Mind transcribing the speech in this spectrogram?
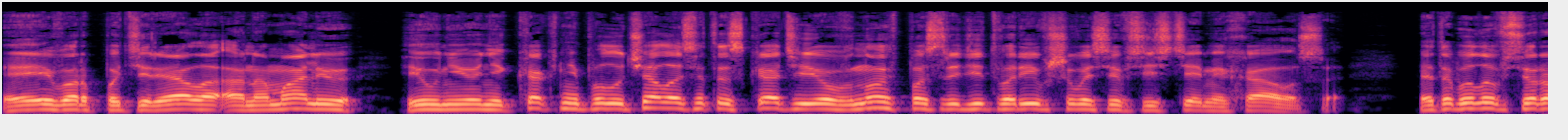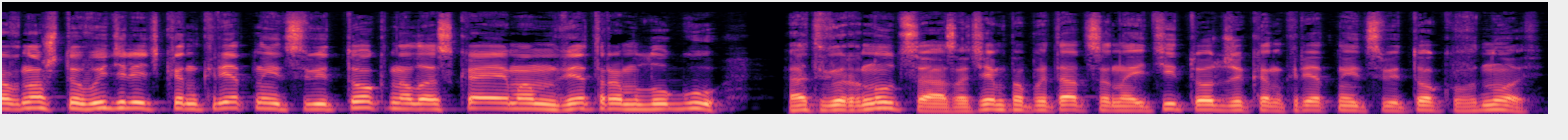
Эйвор потеряла аномалию, и у нее никак не получалось отыскать ее вновь посреди творившегося в системе хаоса. Это было все равно, что выделить конкретный цветок на ласкаемом ветром лугу, отвернуться, а затем попытаться найти тот же конкретный цветок вновь.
